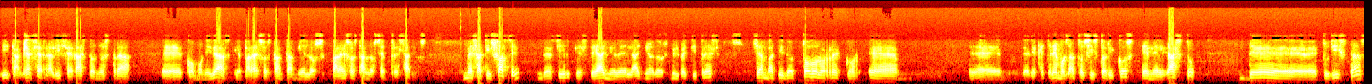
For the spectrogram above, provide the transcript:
y también se realice gasto en nuestra eh, comunidad, que para eso están también los, para eso están los empresarios. Me satisface decir que este año del año 2023 se han batido todos los récords desde que tenemos datos históricos en el gasto de turistas,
